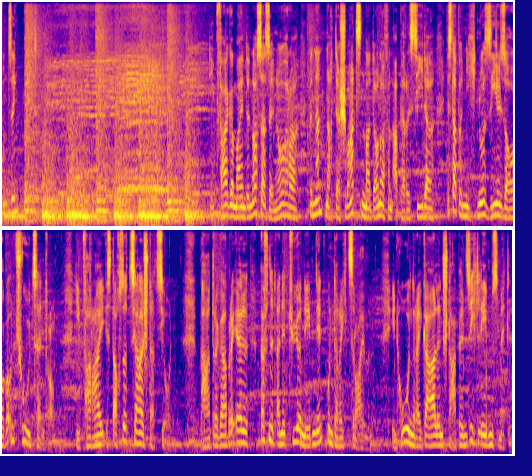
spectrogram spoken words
und singt mit. Pfarrgemeinde Nossa Senora, benannt nach der schwarzen Madonna von Aparecida, ist aber nicht nur Seelsorge und Schulzentrum. Die Pfarrei ist auch Sozialstation. Padre Gabriel öffnet eine Tür neben den Unterrichtsräumen. In hohen Regalen stapeln sich Lebensmittel.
